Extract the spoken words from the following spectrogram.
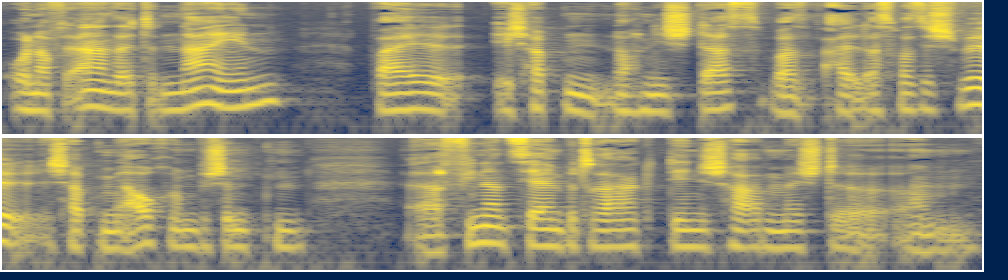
Und auf der anderen Seite nein, weil ich habe noch nicht das, was all das, was ich will. Ich habe mir auch einen bestimmten äh, finanziellen Betrag, den ich haben möchte, ähm,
